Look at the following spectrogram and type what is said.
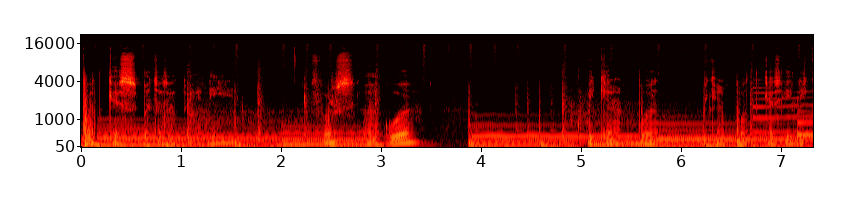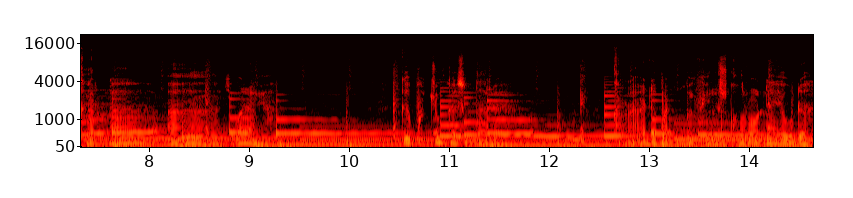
podcast baca satu ini. First uh, gue kepikiran buat bikin podcast ini karena uh, gimana ya gabut juga sebenarnya. Karena ada pandemi virus corona ya udah.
